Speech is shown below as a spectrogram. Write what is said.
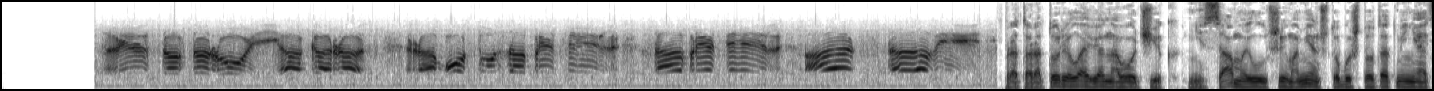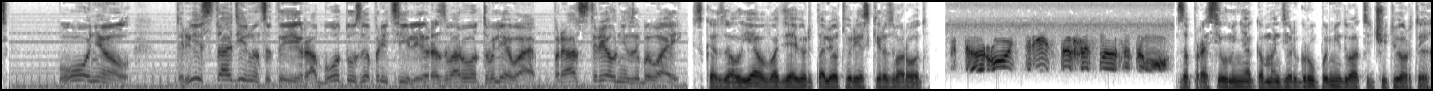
«302, я Карат. Работу запретил! Запретил! Отставить! Протараторил авианаводчик. Не самый лучший момент, чтобы что-то отменять. «Понял. 311-й, работу запретили, разворот влево. Про отстрел не забывай», — сказал я, вводя вертолет в резкий разворот. Второй 316-му! Запросил меня командир группы Ми-24.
